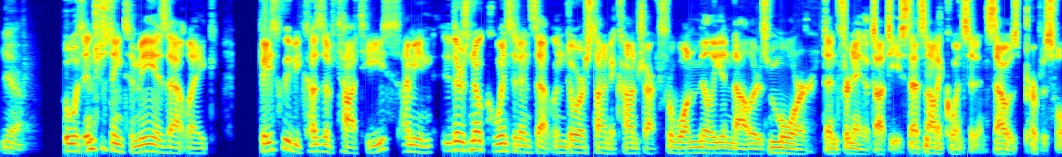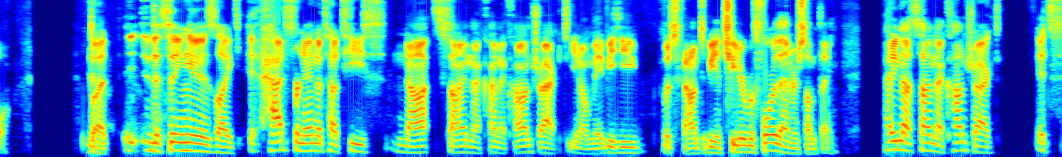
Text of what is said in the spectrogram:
yeah, But what's interesting to me is that like basically because of Tatis, I mean, there's no coincidence that Lindor signed a contract for one million dollars more than Fernando Tatis. That's not a coincidence. That was purposeful. But i- the thing is, like, had Fernando Tatis not signed that kind of contract, you know, maybe he was found to be a cheater before then or something. Had he not signed that contract, it's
